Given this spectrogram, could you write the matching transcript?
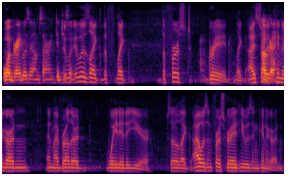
What grade was it? I'm sorry. Did It, you? say? it was like the f- like the first grade. Like I started Okay. kindergarten, and my brother waited a year. So like I was in first grade, he was in kindergarten.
